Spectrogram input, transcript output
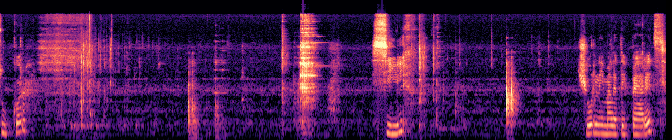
цукор. Сіль. чорний мелитий перець.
